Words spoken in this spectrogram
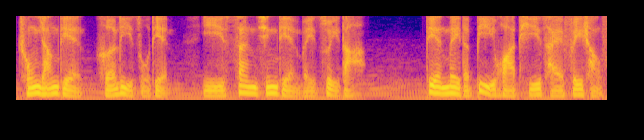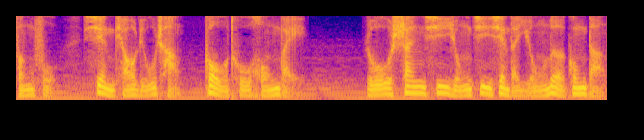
重阳殿和立足殿，以三清殿为最大。殿内的壁画题材非常丰富，线条流畅，构图宏伟，如山西永济县的永乐宫等。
